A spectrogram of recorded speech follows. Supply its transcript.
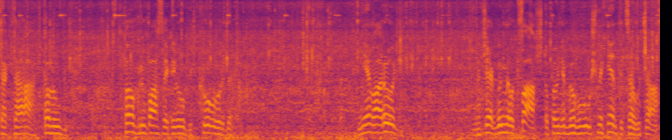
Tak, tak, to lubi. To grubasek lubi, kurde. Nie ma ludzi. Znaczy jakbym miał twarz, to pewnie by był uśmiechnięty cały czas.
